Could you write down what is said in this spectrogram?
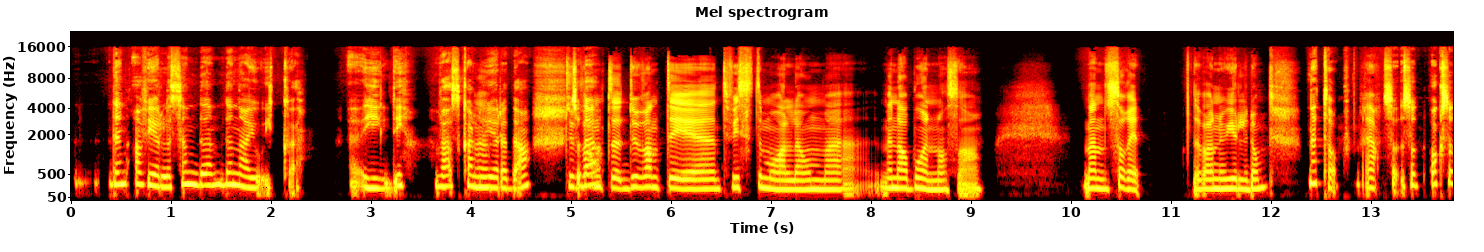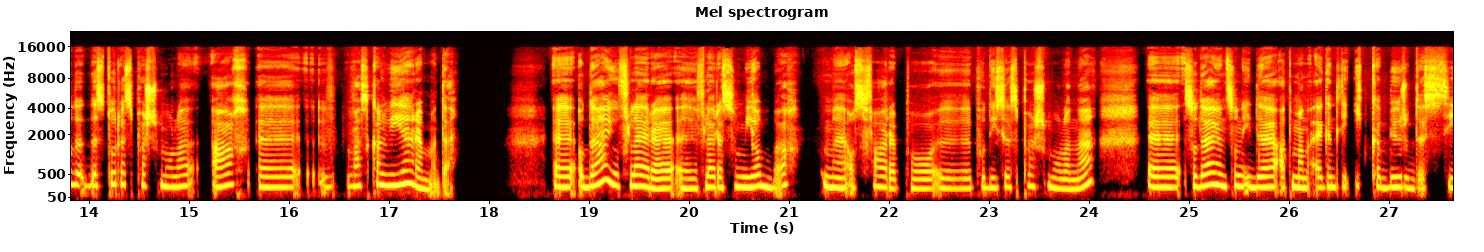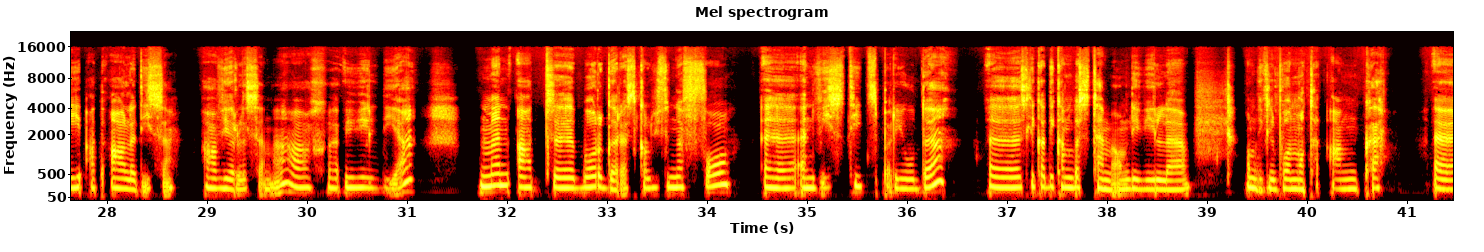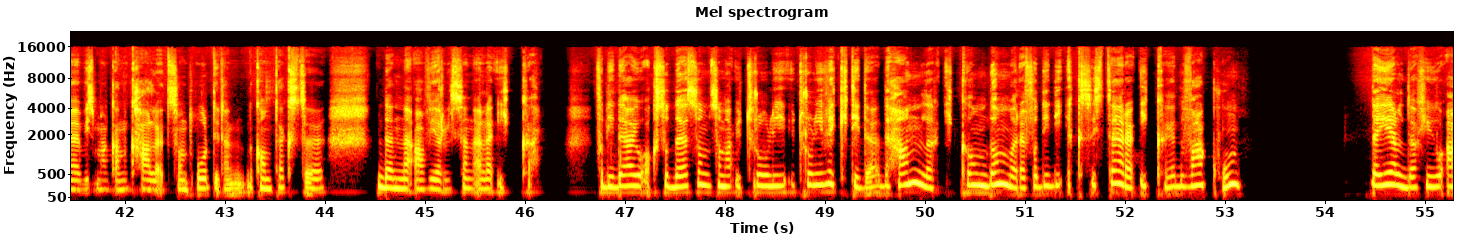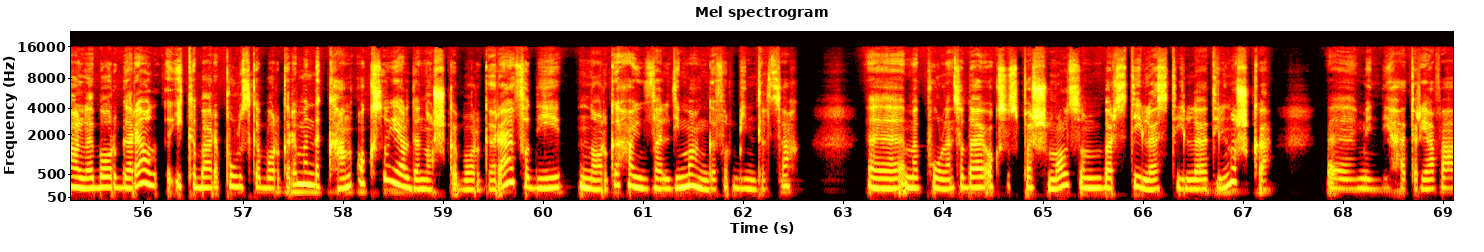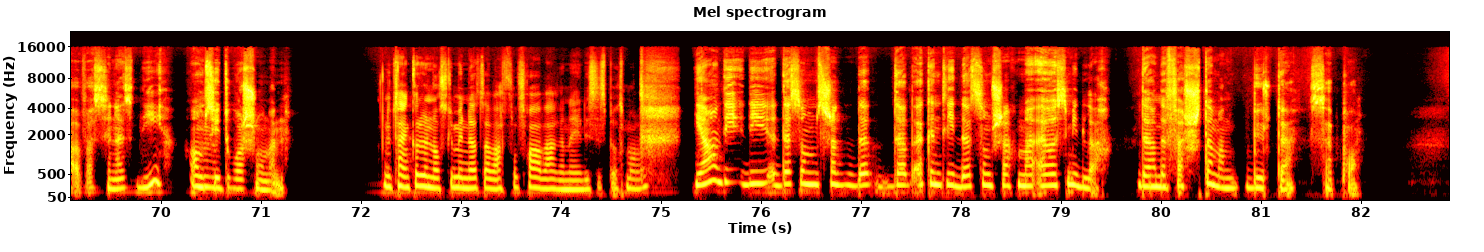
Den avgjørelsen, den, den er jo ikke uh, gyldig. Hva skal du gjøre da? Du vant, da, du vant i tvistemålet om, eh, med naboen også, men sorry, det var en ugyldig dom. Nettopp. Ja. Så, så, også det, det, store spørsmålet er uh, hva skal vi gjøre med det? Eh, og det er jo flere, eh, flere som jobber med å svare på, eh, på disse spørsmålene. Eh, så det er en sånn idé at man egentlig ikke burde si at alle disse avgjørelsene er uvildige, men at eh, borgere skal kunne få en viss tidsperiode slik at de kan bestemme om de vil, om de vil på en måte anke eh, hvis man kan kalle et sånt ord i den kontekst, eh, denne avgjørelsen eller ikke. Fordi det er jo også det som, som er utrolig, utrolig viktig. Det, det handler ikke om dommere, fordi de eksisterer ikke i et vakuum. Det gjelder jo alle borgere, og ikke bare polske borgere, men det kan også gjelde norske borgere, fordi Norge har jo veldig mange forbindelser eh, med Polen. Så det er også spørsmål som bør stilles til, til norske eh, myndigheter. Ja, hva, hva synes de om mm. situasjonen? Du tenker du norske myndigheter har vært for fraværende i disse spørsmålene? Ja, de, de, det, som skjer, det, det, er egentlig det som skjer med EØS-midler. Det er det mm. første man burde se på.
